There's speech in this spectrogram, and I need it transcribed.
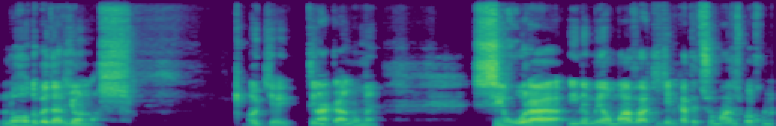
λόγω των πενταριών μας. Ok, okay, τι να κάνουμε σίγουρα είναι μια ομάδα και γενικά τέτοιες ομάδες που έχουν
